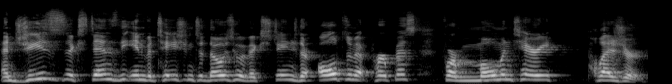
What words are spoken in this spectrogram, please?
and Jesus extends the invitation to those who have exchanged their ultimate purpose for momentary pleasure.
